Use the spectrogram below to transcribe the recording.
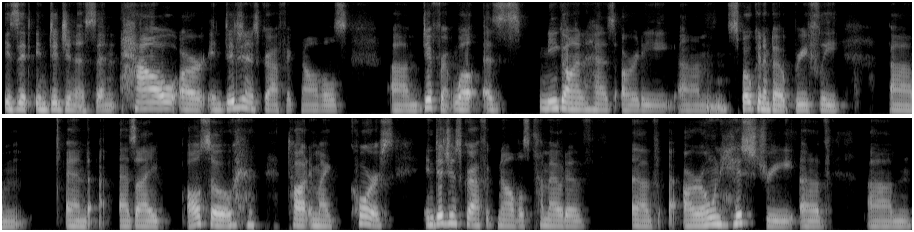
is it indigenous and how are indigenous graphic novels um, different? Well, as Niigaan has already um, spoken about briefly, um, and as I also taught in my course, indigenous graphic novels come out of, of our own history of um,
